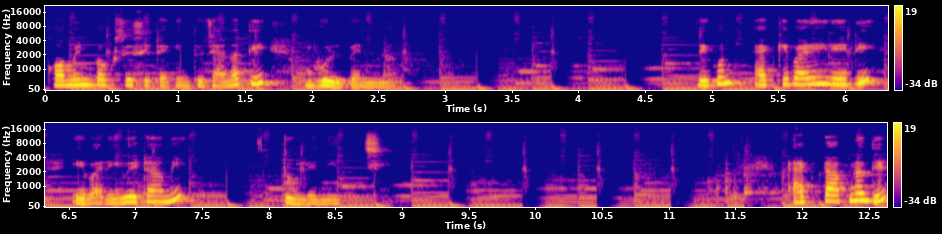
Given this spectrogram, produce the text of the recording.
কমেন্ট বক্সে সেটা কিন্তু জানাতে ভুলবেন না। দেখুন, একেবারেই রেডি এবারেও এটা আমি তুলে নিচ্ছি। একটা আপনাদের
